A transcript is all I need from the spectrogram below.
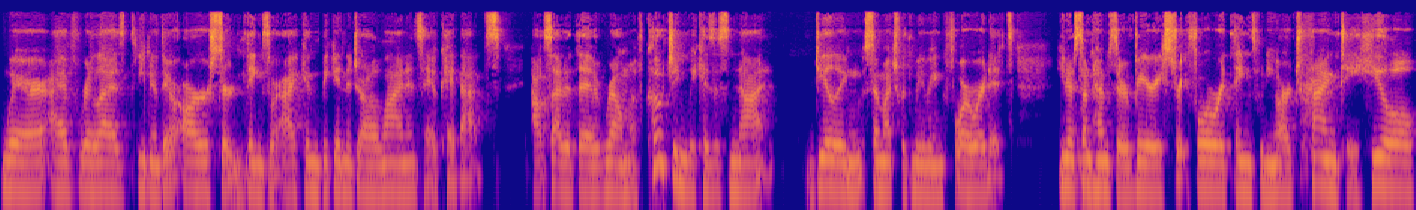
where I've realized, you know, there are certain things where I can begin to draw a line and say, okay, that's outside of the realm of coaching because it's not dealing so much with moving forward. It's, you know, sometimes they're very straightforward things when you are trying to heal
